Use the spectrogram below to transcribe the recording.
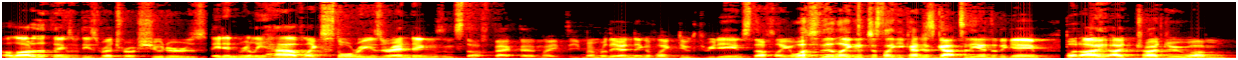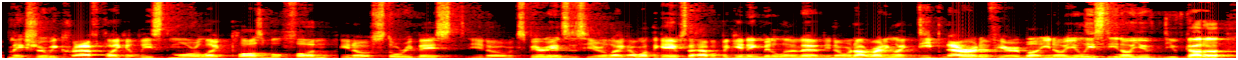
A lot of the things with these retro shooters, they didn't really have like stories or endings and stuff back then. Like, do you remember the ending of like Duke 3D and stuff? Like, it wasn't like, it's just like you kind of just got to the end of the game. But I, I tried to um, make sure we craft like at least more like plausible, fun, you know, story based, you know, experiences here. Like, I want the games to have a beginning, middle, and an end. You know, we're not writing like deep narrative here, but you know, you at least, you know, you you've got a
